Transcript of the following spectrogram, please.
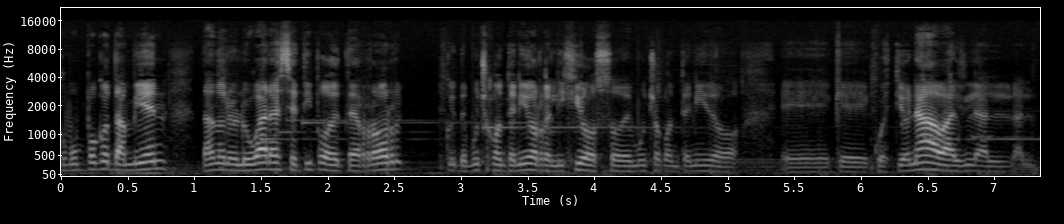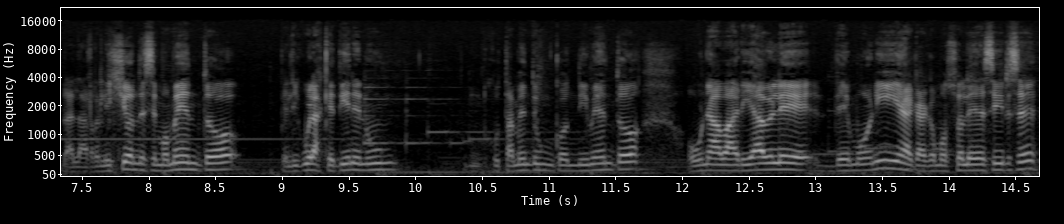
como un poco también dándole lugar a ese tipo de terror de mucho contenido religioso, de mucho contenido eh, que cuestionaba a la, religión de ese momento, películas que tienen un justamente un condimento o una variable demoníaca, como suele decirse,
